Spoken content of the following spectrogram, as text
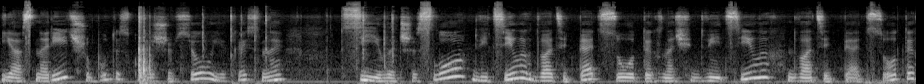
Ясна річ, що буде, скоріше всього, якесь не ціле число 2,25. Значить, 2,25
